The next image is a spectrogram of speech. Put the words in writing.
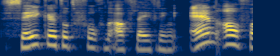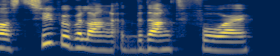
zeker tot de volgende aflevering. En alvast super bedankt voor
